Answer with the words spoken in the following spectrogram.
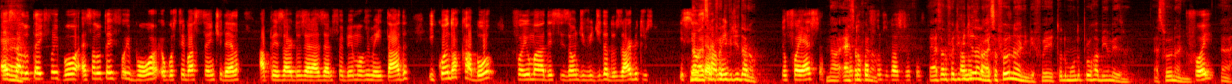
Essa É. luta aí foi boa. Essa luta aí foi boa. Eu gostei bastante dela. Apesar do 0 a 0 foi bem movimentada. E quando acabou, foi uma decisão dividida dos árbitros. E Não, essa não foi dividida, não. Não foi essa? Não, essa não foi, não. Essa não foi Então não dividida, não. foi. Essa foi unânime. Foi todo mundo pro Robinho mesmo. Essa foi unânime. Foi? É,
